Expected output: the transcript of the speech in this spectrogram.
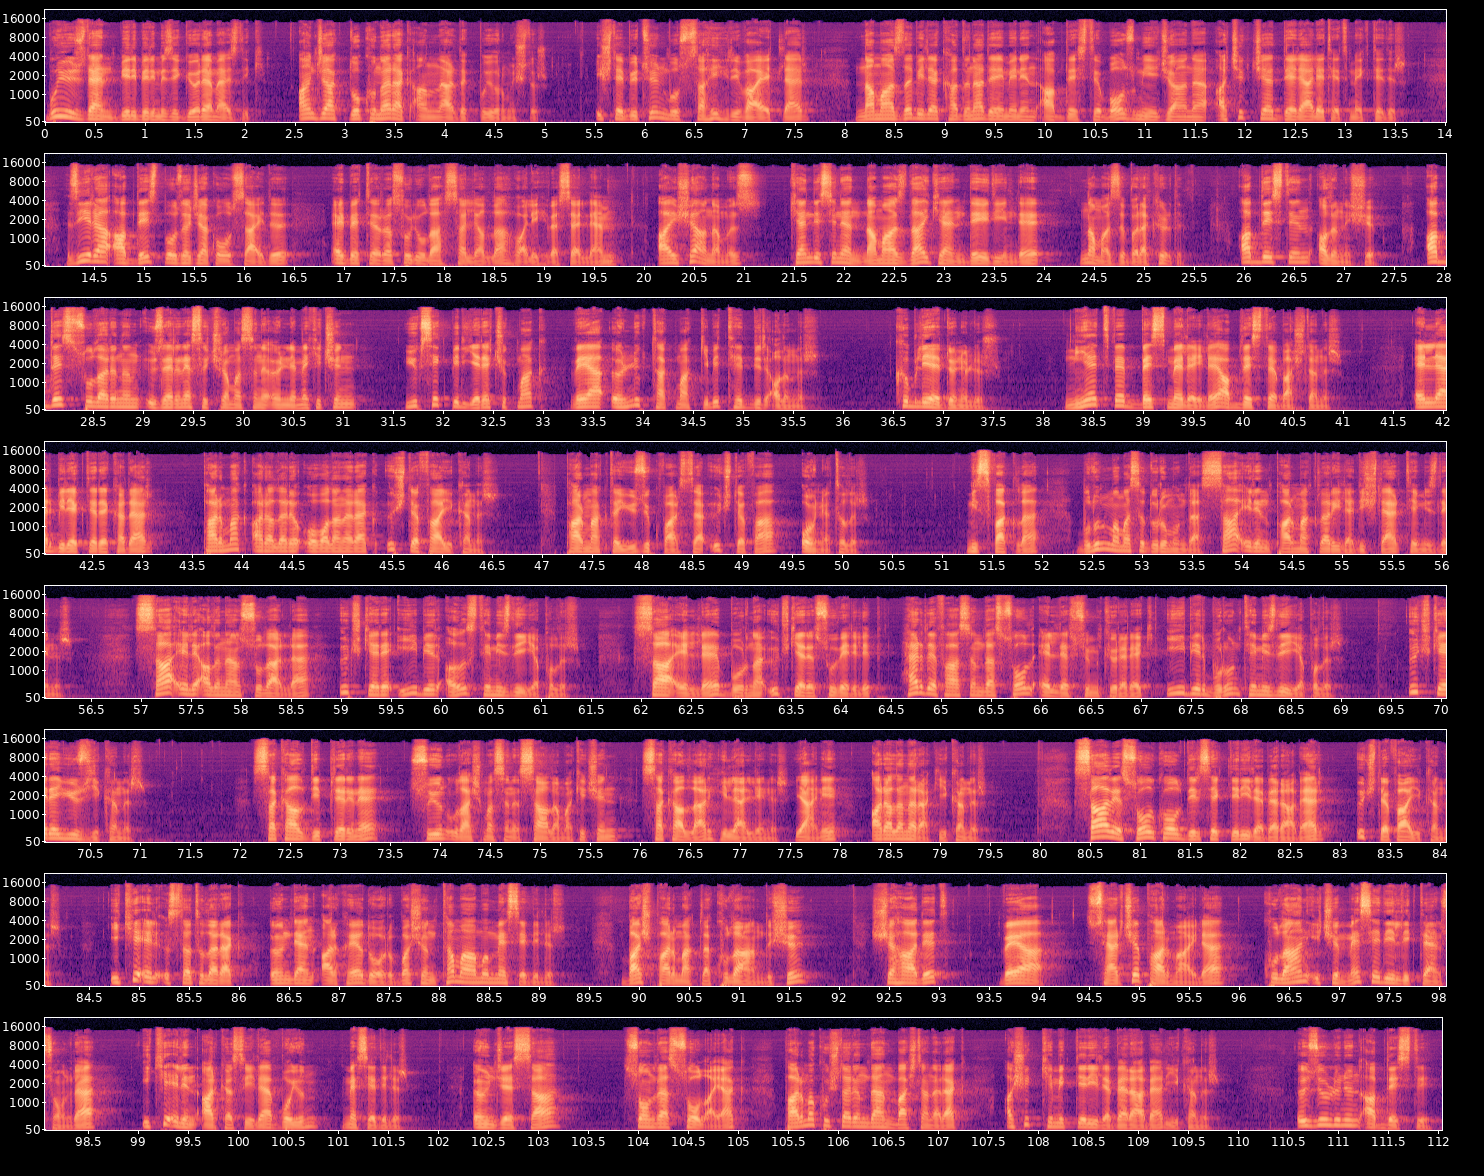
Bu yüzden birbirimizi göremezdik. Ancak dokunarak anlardık buyurmuştur. İşte bütün bu sahih rivayetler, namazda bile kadına değmenin abdesti bozmayacağına açıkça delalet etmektedir. Zira abdest bozacak olsaydı, elbette Resulullah sallallahu aleyhi ve sellem, Ayşe anamız, kendisine namazdayken değdiğinde namazı bırakırdı. Abdestin alınışı Abdest sularının üzerine sıçramasını önlemek için yüksek bir yere çıkmak veya önlük takmak gibi tedbir alınır. Kıbleye dönülür. Niyet ve besmele ile abdeste başlanır. Eller bileklere kadar parmak araları ovalanarak üç defa yıkanır. Parmakta yüzük varsa üç defa oynatılır. Misvakla, bulunmaması durumunda sağ elin parmaklarıyla dişler temizlenir. Sağ ele alınan sularla üç kere iyi bir ağız temizliği yapılır. Sağ elle buruna üç kere su verilip, her defasında sol elle sümkürerek iyi bir burun temizliği yapılır. Üç kere yüz yıkanır. Sakal diplerine suyun ulaşmasını sağlamak için sakallar hilallenir yani aralanarak yıkanır. Sağ ve sol kol dirsekleriyle beraber üç defa yıkanır. İki el ıslatılarak önden arkaya doğru başın tamamı mesedilir. Baş parmakla kulağın dışı, şehadet veya serçe parmağıyla kulağın içi mesedildikten sonra iki elin arkasıyla boyun mesedilir. Önce sağ, sonra sol ayak, parmak uçlarından başlanarak aşık kemikleriyle beraber yıkanır. Özürlünün abdesti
